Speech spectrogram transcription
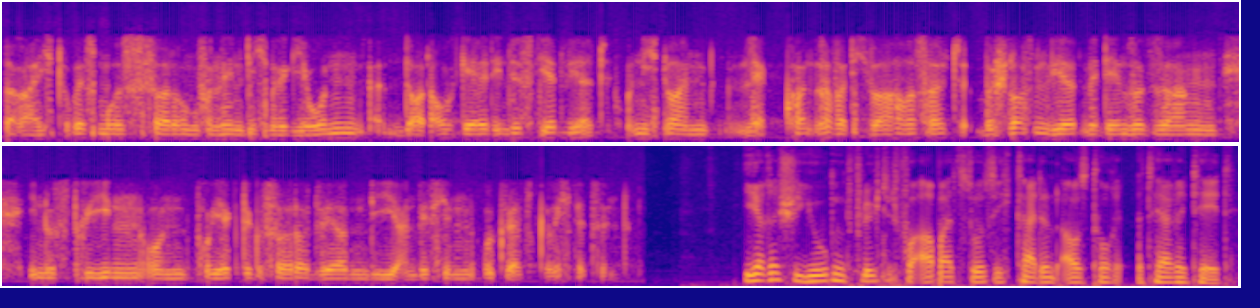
Bereich Tourismus, Förderung von ländlichen Regionen, dort auch Geld investiert wird und nicht nur ein sehr konservativer Haushalt beschlossen wird, mit dem sozusagen Industrien und Projekte gefördert werden, die ein bisschen rückwärts gerichtet sind. Irische Jugend flüchtet vor Arbeitslosigkeit und Austerität.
